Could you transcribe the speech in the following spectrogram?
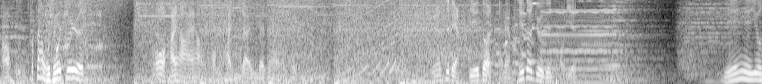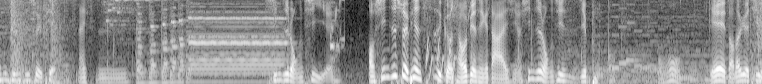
好，他大火球会追人。哦，还好还好，狂砍一下应该是还 OK。原来是两阶段的，两阶段就有点讨厌。耶，又是星之碎片，nice。星之容器耶，哦，星之碎片四个才会变成一个大爱心啊，星之容器是直接补哦。哦，耶，找到乐器了。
